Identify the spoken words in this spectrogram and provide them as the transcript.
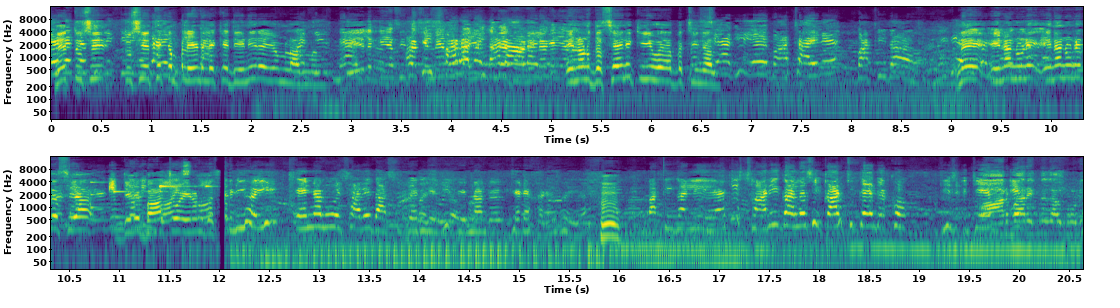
ਨਹੀਂ ਤੁਸੀਂ ਤੁਸੀਂ ਇੱਥੇ ਕੰਪਲੇਂਟ ਲੈ ਕੇ ਦੇ ਨਹੀਂ ਰਹੇ ਹੋ ਮੁਲਾਜ਼ਮਾਂ ਨੂੰ। ਇਹਨਾਂ ਨੂੰ ਦੱਸਿਆ ਨਹੀਂ ਕੀ ਹੋਇਆ ਬੱਚੀ ਨਾਲ। ਜੀ ਇਹ ਬਾਤ ਆਏ ਨੇ ਬਾਕੀ ਦਾ ਨਹੀਂ ਇਹਨਾਂ ਨੂੰ ਨਹੀਂ ਇਹਨਾਂ ਨੂੰ ਨਹੀਂ ਦੱਸਿਆ। ਜਿਹੜੇ ਬਾਅਦ ਚੋਂ ਇਹਨਾਂ ਨੂੰ ਦੱਸਿਆ। ਨਹੀਂ ਹੋਈ। ਇਹਨਾਂ ਨੂੰ ਸਾਰੇ ਦੱਸ ਦੇਣਗੇ ਜੀ ਜਿਨ੍ਹਾਂ ਦੇ ਜਿਹੜੇ ਖੜੇ ਹੋਏ ਹੂੰ। ਬਾਕੀ ਗੱਲ ਇਹ ਹੈ ਕਿ ਸਾਰੀ ਗੱਲ ਅਸੀਂ ਕਰ ਚੁੱਕੇ ਹਾਂ ਦੇਖੋ ਬਾਰ ਬਾਰ ਇੱਕ ਗੱਲ ਥੋੜੀ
